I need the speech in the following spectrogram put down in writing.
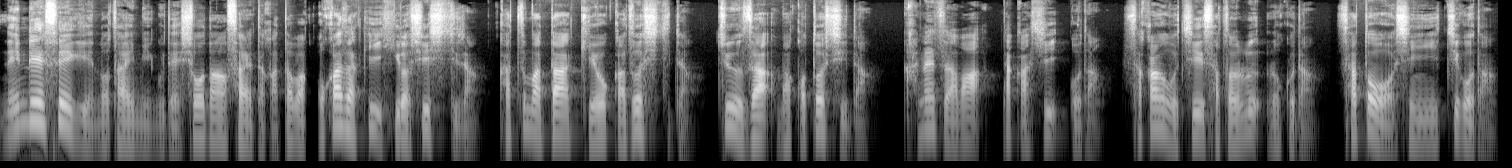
年齢制限のタイミングで商談された方は、岡崎博七段、勝又清和七段、中座誠七段、金沢隆五段、坂口悟六段、佐藤真一五段、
